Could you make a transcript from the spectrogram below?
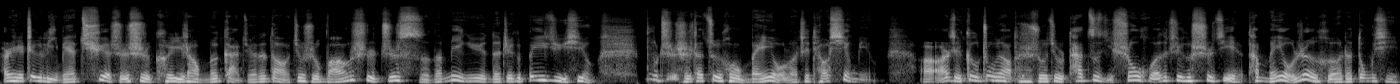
而且这个里面确实是可以让我们感觉得到，就是王室之死的命运的这个悲剧性，不只是他最后没有了这条性命，而而且更重要的是说，就是他自己生活的这个世界，他没有任何的东西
